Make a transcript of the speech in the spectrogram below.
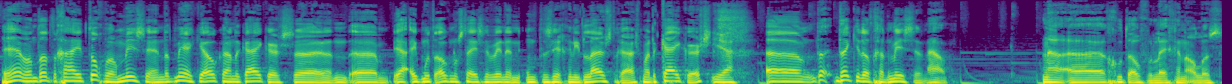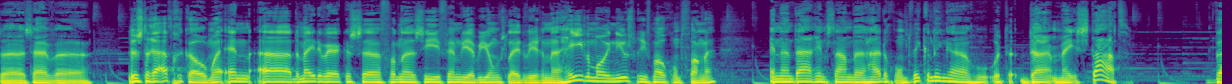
Hè, want dat ga je toch wel missen. En dat merk je ook aan de kijkers. Eh, en, eh, ja, ik moet ook nog steeds naar winnen om te zeggen... niet de luisteraars, maar de kijkers. Ja. Eh, dat- je dat gaat missen. Nou, nou goed overleg en alles zijn we dus eruit gekomen. En eh, de medewerkers eh, van de CFM... die hebben jongsleden weer een eh, hele mooie nieuwsbrief mogen ontvangen. En eh, daarin staan de huidige ontwikkelingen... hoe het daarmee staat. We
